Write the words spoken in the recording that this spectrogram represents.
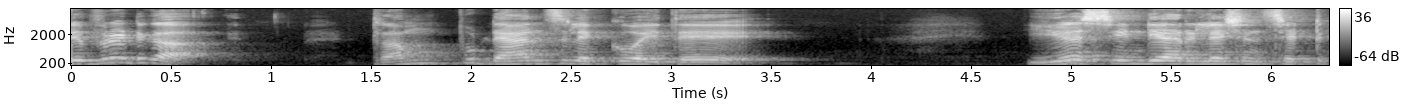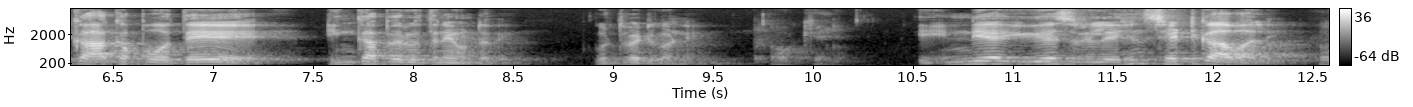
డిఫరెంట్గా ట్రంప్ డ్యాన్సులు ఎక్కువైతే యుఎస్ ఇండియా రిలేషన్ సెట్ కాకపోతే ఇంకా పెరుగుతూనే ఉంటుంది. గుర్తుపెట్టుకోండి. Okay. India US relation set కావాలి.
